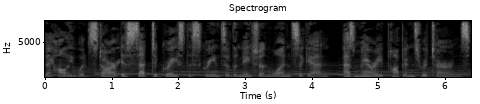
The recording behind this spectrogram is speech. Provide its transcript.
the Hollywood star is set to grace the screens of the nation once again, as Mary Poppins Returns,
